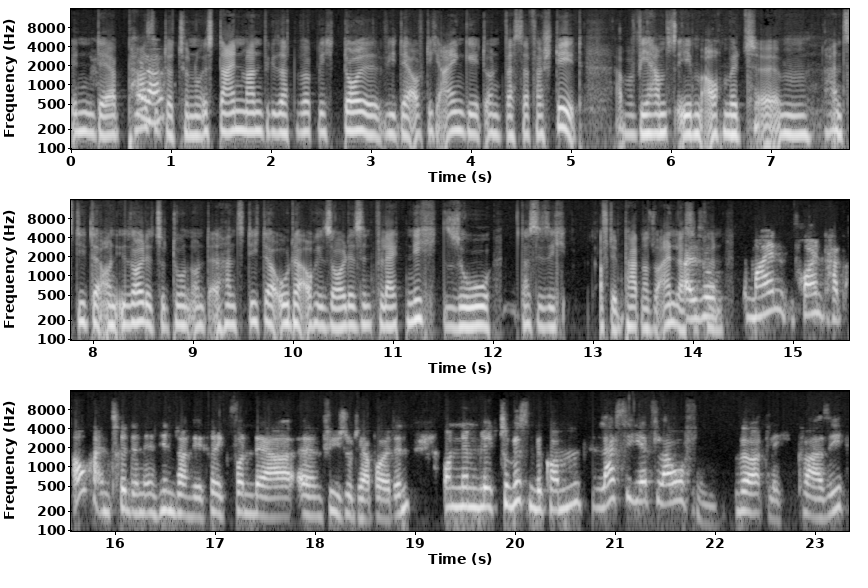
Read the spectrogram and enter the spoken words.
in der Paarsituation. Nun ist dein Mann, wie gesagt, wirklich doll, wie der auf dich eingeht und was er versteht. Aber wir haben es eben auch mit ähm, Hans-Dieter und Isolde zu tun. Und äh, Hans-Dieter oder auch Isolde sind vielleicht nicht so, dass sie sich auf den Partner so einlassen Also können. mein Freund hat auch einen Tritt in den Hintern gekriegt von der äh, Physiotherapeutin und nämlich zu wissen bekommen, lass sie jetzt laufen, wörtlich quasi.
